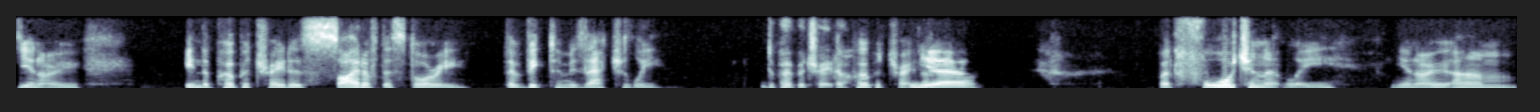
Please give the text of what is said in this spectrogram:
you know, in the perpetrator's side of the story, the victim is actually The the perpetrator. perpetrator. Yeah. But fortunately, you know, um,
